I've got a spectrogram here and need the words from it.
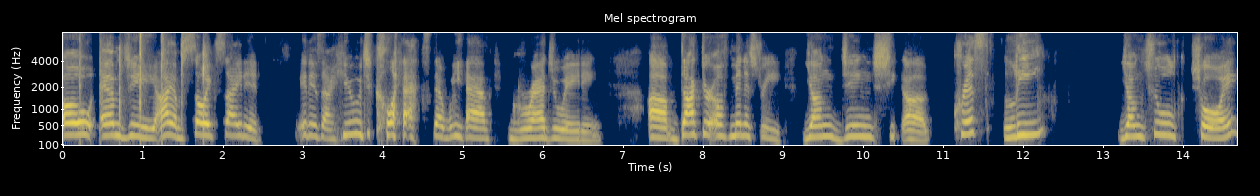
OMG, I am so excited. It is a huge class that we have graduating. Um, Doctor of Ministry, Young Jing uh, Chris Lee, Young Chul Choi,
